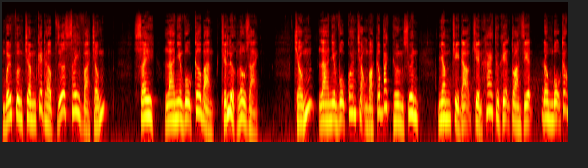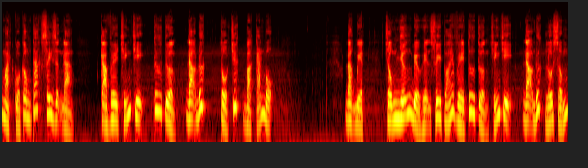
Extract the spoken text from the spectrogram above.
với phương châm kết hợp giữa xây và chống. Xây là nhiệm vụ cơ bản, chiến lược lâu dài. Chống là nhiệm vụ quan trọng và cấp bách thường xuyên nhằm chỉ đạo triển khai thực hiện toàn diện, đồng bộ các mặt của công tác xây dựng Đảng, cả về chính trị, tư tưởng, đạo đức, tổ chức và cán bộ. Đặc biệt, chống những biểu hiện suy thoái về tư tưởng chính trị, đạo đức, lối sống,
